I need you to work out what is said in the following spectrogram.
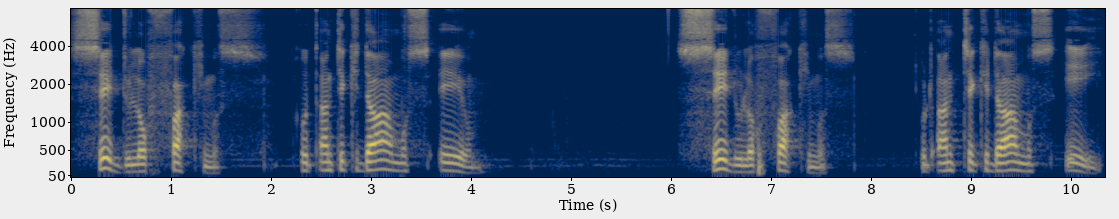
Sedulo facimus, ut antiquidamus eum. Sedulo facimus, ut antiquidamus ei.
